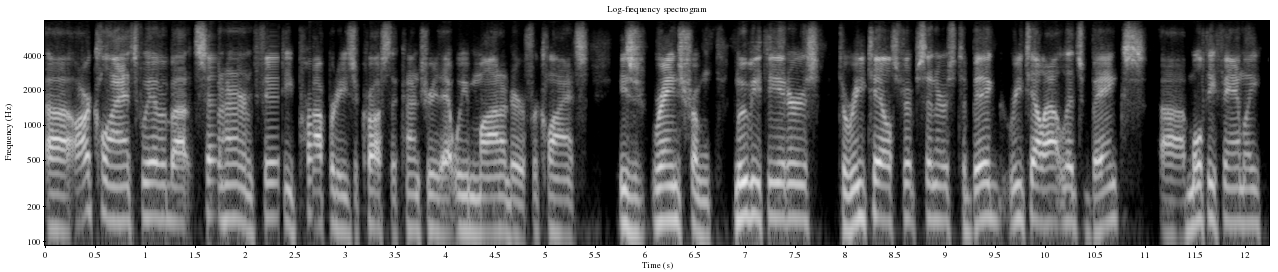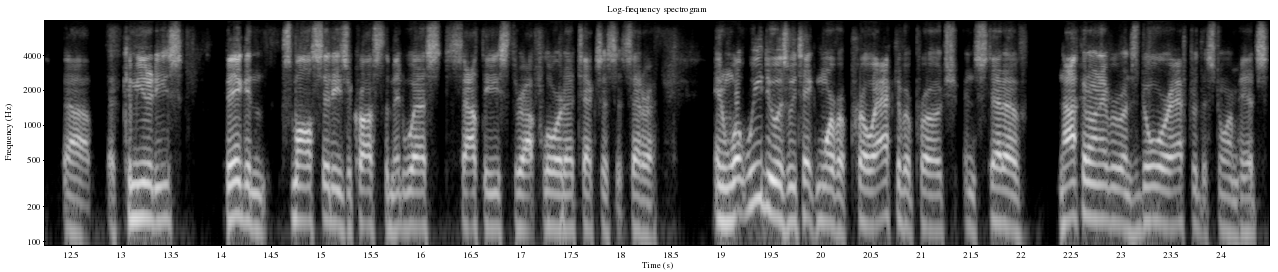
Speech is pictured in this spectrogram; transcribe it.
uh, our clients, we have about 750 properties across the country that we monitor for clients. These range from movie theaters to retail strip centers to big retail outlets, banks, uh, multifamily uh, communities, big and small cities across the Midwest, Southeast, throughout Florida, Texas, et cetera. And what we do is we take more of a proactive approach instead of knocking on everyone's door after the storm hits.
